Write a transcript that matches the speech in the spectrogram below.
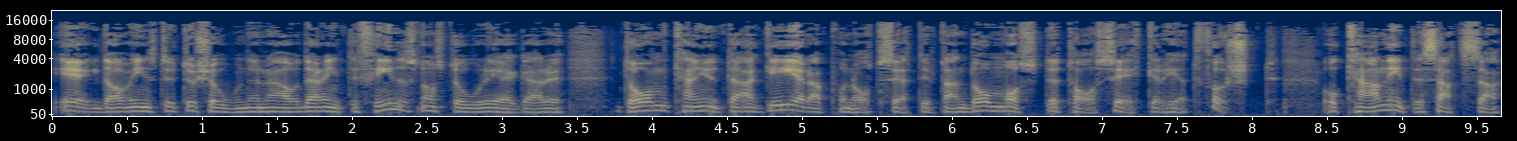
ägda av institutionerna och där det inte finns någon stor ägare, de kan ju inte agera på något sätt utan de måste ta säkerhet först och kan inte satsa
